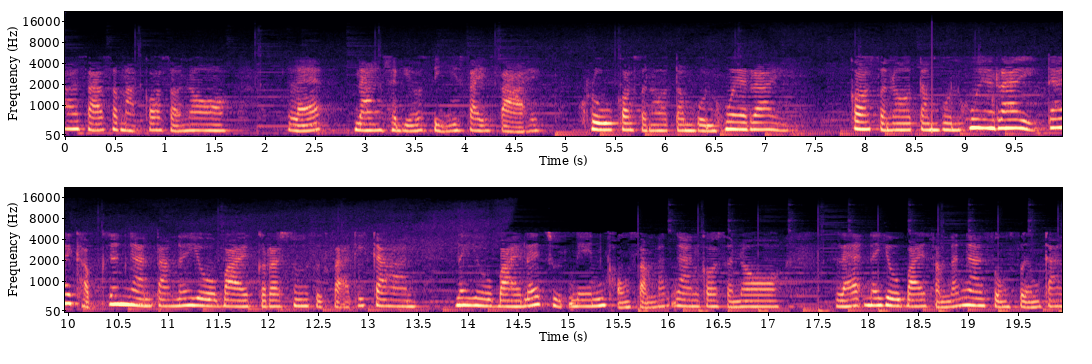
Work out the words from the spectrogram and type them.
อาสาสมัครกศน และนางเฉลียวศรีใสสาย ครูกศนตำบลห้วยไร่ กศนตำบลห้วยไร่ได้ขับเคลื่อนงานตามนโยบายกระทรวงศึกษาธิการ นโยบายและจุดเน้นของสำนักงานกศน และนโยบายสำนักงานส่งเสริมการ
